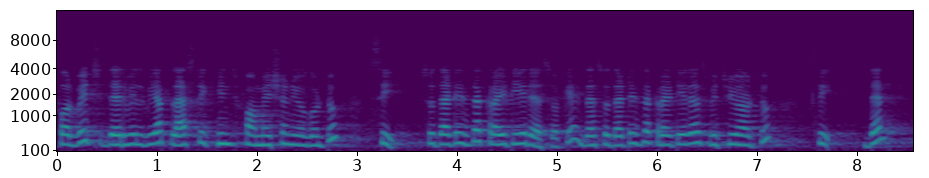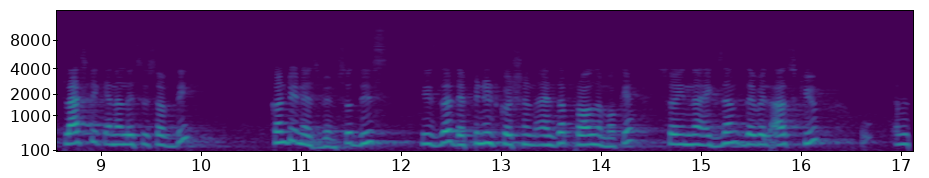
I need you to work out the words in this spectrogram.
for which there will be a plastic hinge formation you are going to see so that is the criteria okay? That, so that is the criteria which you have to see. Then plastic analysis of the continuous beam. So this is the definite question as a problem okay? So in the exams they will ask you uh,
